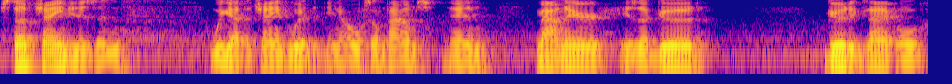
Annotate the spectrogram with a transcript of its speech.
stuff changes and we got to change with it, you know, sometimes. And Mountaineer is a good, good example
